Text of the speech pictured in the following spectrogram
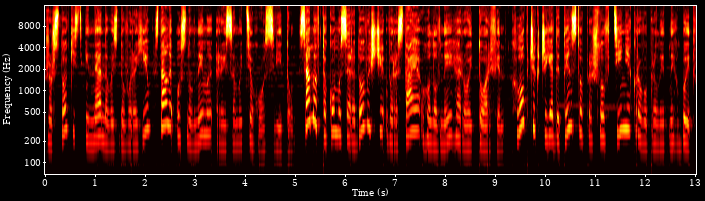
жорстокість і ненависть до ворогів стали основними рисами цього світу. Саме в такому середовищі виростає головний герой Торфін, хлопчик, чиє дитинство пройшло в тіні кровопролитних битв,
